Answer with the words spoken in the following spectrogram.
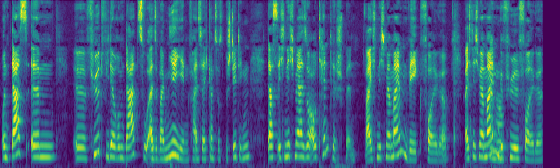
und das ähm, äh, führt wiederum dazu, also bei mir jedenfalls, vielleicht kannst du es bestätigen, dass ich nicht mehr so authentisch bin, weil ich nicht mehr meinem Weg folge, weil ich nicht mehr meinem genau. Gefühl folge,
